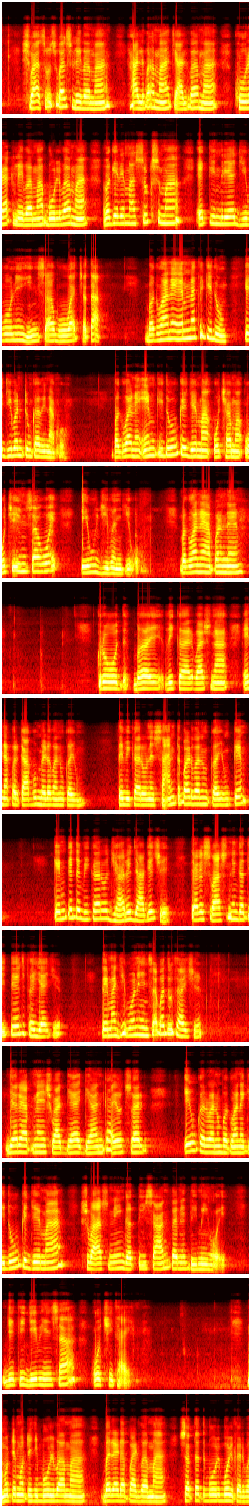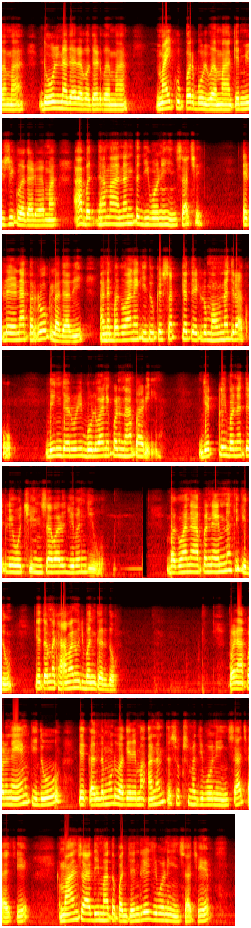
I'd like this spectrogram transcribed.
શ્વાસોશ્વાસ લેવામાં, હાલવામાં, ચાલવામાં, ખોરાક લેવામાં, બોલવામાં વગેરેમાં સૂક્ષ્મ એકેન્દ્રિય જીવોની હિંસા હોવા છતાં ભગવાને એમ નથી કીધું કે જીવન ટૂંકાવી નાખો. ભગવાને એમ કીધું કે જેમાં ઓછામાં ઓછી હિંસા હોય, એવું જીવન જીવો. ભગવાને આપણને ક્રોધ, ભય, વિકાર, વાસના એના પર કાબુ મેળવવાનું કહ્યું. તે વિકારોને શાંત પાડવાનું કહ્યું. કેમ? કેમ કે તે વિકારો જ્યારે જાગે છે, ત્યારે શ્વાસની ગતિ તેજ થઈ જાય છે. તેમાં જીવોની હિંસા બધું થાય છે. જ્યારે આપણે સ્વાધ્યાય, ધ્યાન, કાયોત્સર્ગ એવું કરવાનું ભગવાને કીધું કે જેમાં શ્વાસની ગતિ શાંત અને ધીમી હોય, જેથી જીવ હિંસા ઓછી થાય. મોટે મોટેથી બોલવામાં, બરાડા પાડવામાં, સતત બોલ બોલ કરવામાં, ઢોલ નગારા વગાડવામાં માઇક ઉપર બોલવામાં કે મ્યુઝિક વગાડવામાં, આ બધામાં અનંત જીવોની હિંસા છે. એટલે એના પર રોક લગાવી અને ભગવાને કીધું કે શક્ય તેટલું મૌન જ રાખો. બિનજરૂરી બોલવાની પણ ના પાડી. જેટલી બને તેટલી ઓછી હિંસાવાળું જીવન જીવો. ભગવાને આપણને એમ નથી કીધું કે તમે ખાવાનું જ બંધ કરી દો. પણ આપણને એમ કીધું કે કંદમૂળ વગેરેમાં અનંત સૂક્ષ્મ જીવોની હિંસા થાય છે. માંસ આદિમાં તો પંચેન્દ્રિય જીવોની હિંસા છે.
